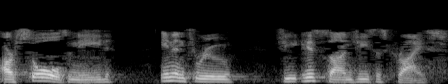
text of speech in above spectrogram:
our souls need in and through His Son, Jesus Christ,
